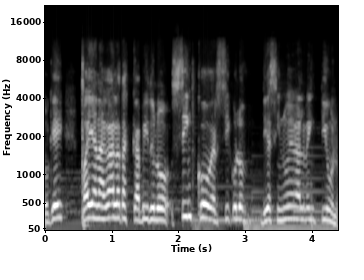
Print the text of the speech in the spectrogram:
¿Ok? Vayan a Gálatas capítulo 5, versículos 19 al 21.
